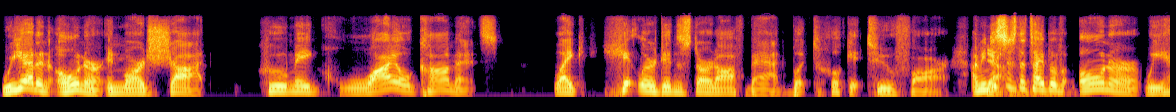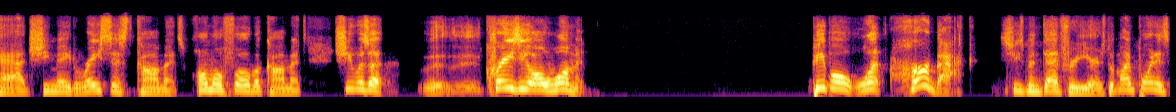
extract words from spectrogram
we had an owner in Marge Schott who made wild comments like Hitler didn't start off bad, but took it too far. I mean, yeah. this is the type of owner we had. She made racist comments, homophobic comments. She was a uh, crazy old woman. People want her back. She's been dead for years. But my point is,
